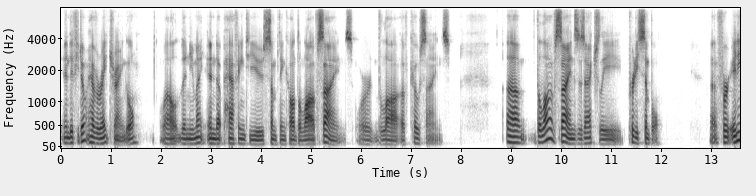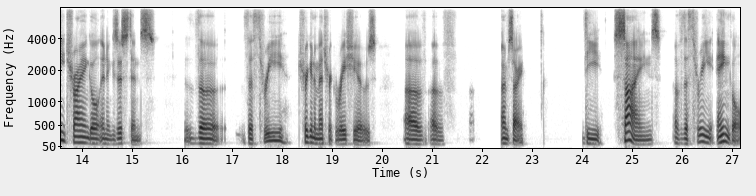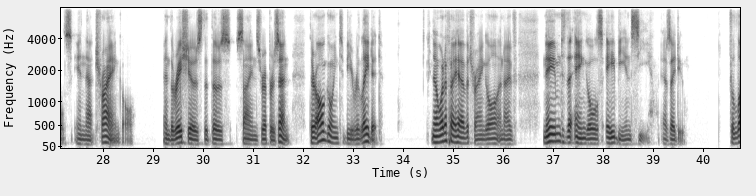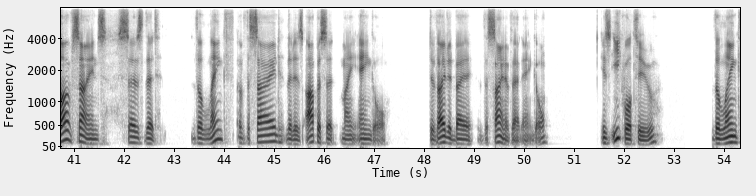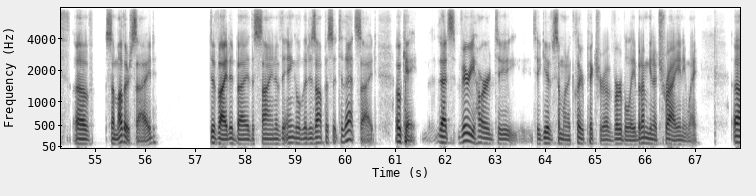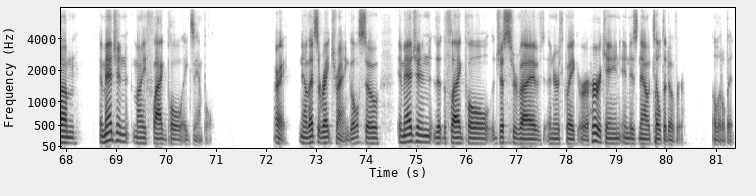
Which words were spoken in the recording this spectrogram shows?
and if you don't have a right triangle, well, then you might end up having to use something called the law of sines or the law of cosines. Um, the law of sines is actually pretty simple. Uh, for any triangle in existence, the the three trigonometric ratios of of I'm sorry, the sines of the three angles in that triangle and the ratios that those sines represent, they're all going to be related. Now, what if I have a triangle and I've named the angles A, B, and C, as I do? The law of sines says that the length of the side that is opposite my angle divided by the sine of that angle is equal to the length of some other side divided by the sine of the angle that is opposite to that side. Okay, that's very hard to to give someone a clear picture of verbally, but I'm going to try anyway. Um, imagine my flagpole example. All right, now that's a right triangle. So imagine that the flagpole just survived an earthquake or a hurricane and is now tilted over a little bit.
